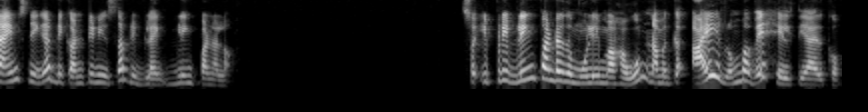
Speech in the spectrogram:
டைம்ஸ் நீங்க இப்படி கண்டினியூஸாக இப்படி பிளிங்க் பிளிங்க் பண்ணலாம். ஸோ இப்படி பிளிங்க் பண்ணுறது மூலியமாகவும் நமக்கு ஐ ரொம்பவே ஹெல்த்தியாக இருக்கும்.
